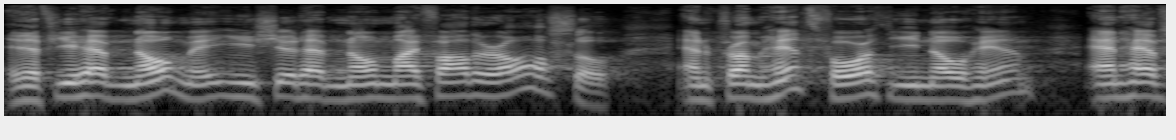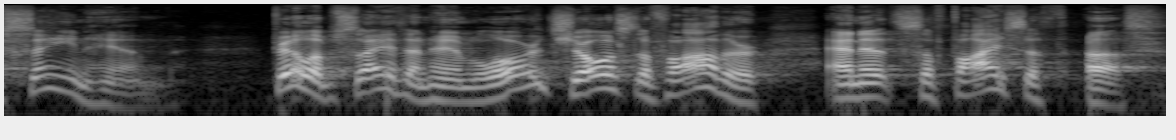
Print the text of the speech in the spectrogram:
And if you have known me, you should have known my Father also. And from henceforth you know him and have seen him. Philip saith unto him, Lord, show us the Father, and it sufficeth us.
